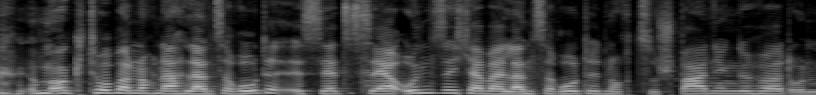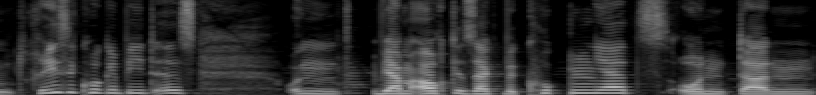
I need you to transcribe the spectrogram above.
im Oktober noch nach Lanzarote. Ist jetzt sehr unsicher, weil Lanzarote noch zu Spanien gehört und Risikogebiet ist. Und wir haben auch gesagt, wir gucken jetzt und dann,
